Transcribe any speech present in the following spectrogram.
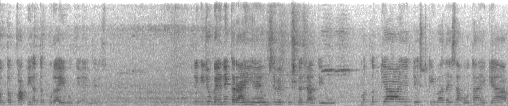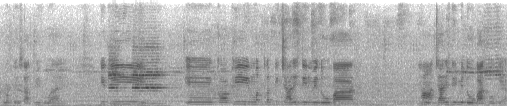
मतलब काफ़ी हद तक बुरा ही हो गया है मेरे से लेकिन जो बहनें कराई हैं, उनसे मैं पूछना चाहती हूँ मतलब क्या ये टेस्ट के बाद ऐसा होता है क्या आप लोग के साथ भी हुआ है? क्योंकि काफ़ी मतलब कि चालीस दिन में दो बार। हाँ चालीस दिन में दो बार हो गया।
